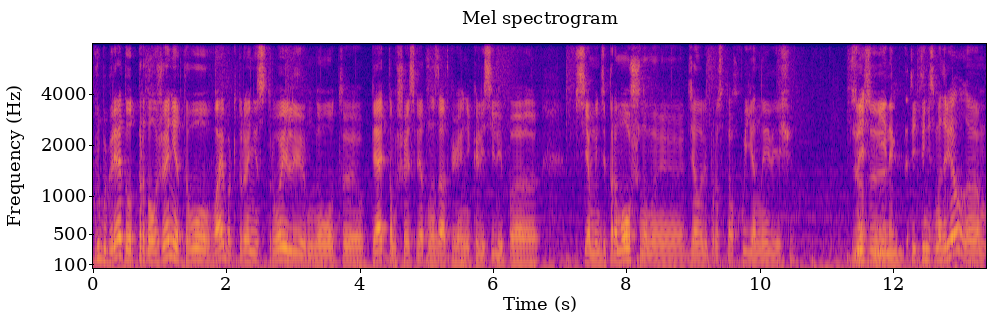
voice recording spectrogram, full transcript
грубо говоря, это вот продолжение того вайба, который они строили, ну, вот, э, 5-6 лет назад, когда они колесили по всем инди-промоушенам и делали просто охуенные вещи. Знаешь, ты, ты, ты не смотрел э,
